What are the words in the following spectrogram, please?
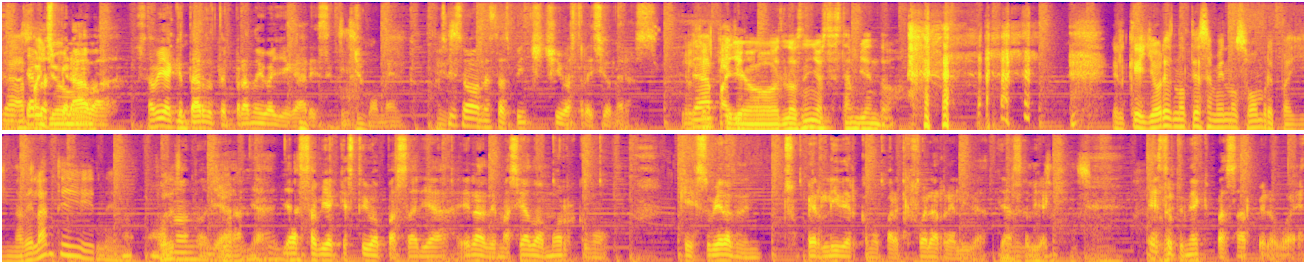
Ya, lo yo. esperaba. Sabía que tarde o temprano iba a llegar ese pinche momento. Así Sí. son estas pinches chivas traicioneras. el, Ya, Payo, los niños te están viendo. el que llores no te hace menos hombre, Payín. Adelante. No, no, no, ya, ya, ya sabía que esto iba a pasar, ya era demasiado amor como que estuvieran en super líder como para que fuera realidad. Ya sabía que esto tenía que pasar, pero bueno.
